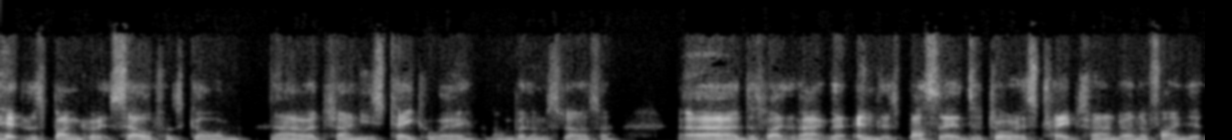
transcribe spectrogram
Hitler's bunker itself has gone now a Chinese takeaway on Wilhelmstrasse, uh, despite the fact that endless busloads of tourists traipse around trying to find it.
